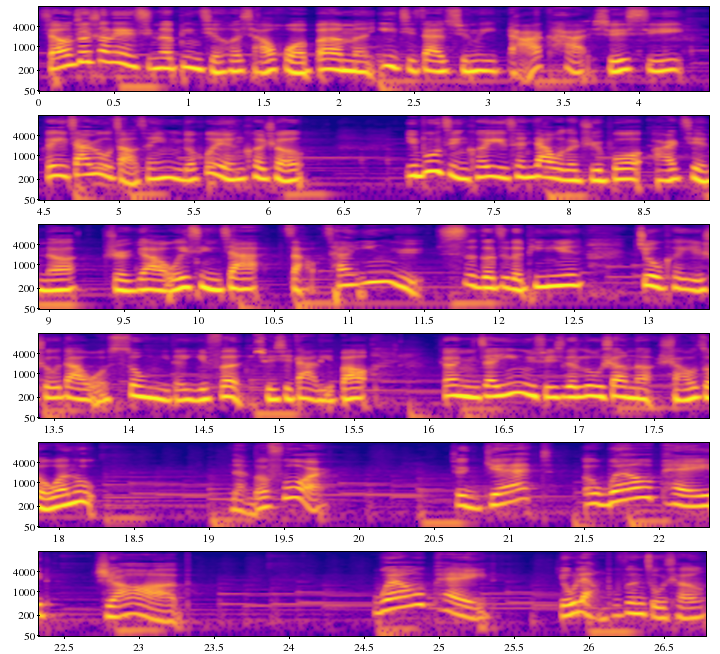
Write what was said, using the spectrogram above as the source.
想要专项练习呢，并且和小伙伴们一起在群里打卡学习，可以加入早餐英语的会员课程。你不仅可以参加我的直播，而且呢，只要微信加“早餐英语”四个字的拼音，就可以收到我送你的一份学习大礼包，让你在英语学习的路上呢少走弯路。Number four, to get a well-paid job. Well-paid 有两部分组成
